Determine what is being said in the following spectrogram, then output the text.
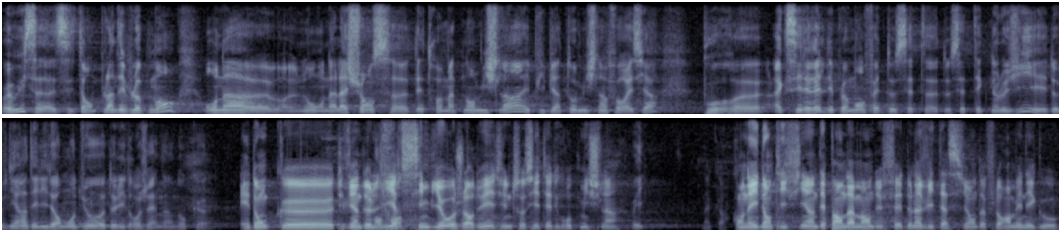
Oui, oui, c'est en plein développement. On a, euh, on a la chance euh, d'être maintenant Michelin et puis bientôt Michelin Forestia pour euh, accélérer le déploiement en fait, de, cette, de cette technologie et devenir un des leaders mondiaux de l'hydrogène. Donc, et donc, tu viens de le dire, Symbio aujourd'hui est une société du groupe Michelin. Oui. Qu'on a identifié indépendamment du fait de l'invitation de Florent Ménégo.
